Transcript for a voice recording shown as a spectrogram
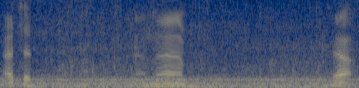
That's it. And um, yeah,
